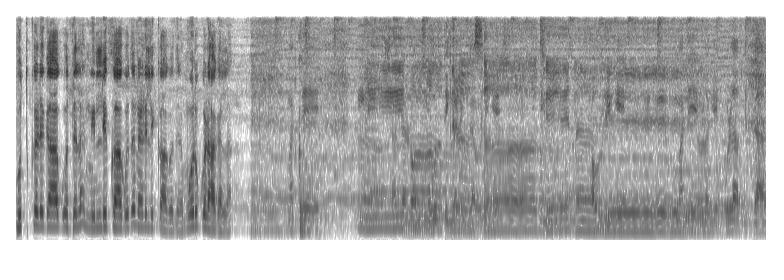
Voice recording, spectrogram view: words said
ಕೂತ್ಕೊಳ್ಳಿಗೆ ಆಗೋದಿಲ್ಲ ನಿಲ್ಲಿಕ್ಕೂ ಆಗೋದಿಲ್ಲ ನಡಿಲಿಕ್ಕೂ ಆಗೋದಿಲ್ಲ. ಮೂರು ಕೂಡ ಆಗಲ್ಲ. ಮತ್ತೆ ಸಾಧಾರಣ ಒಂದು ಮೂರು ತಿಂಗಳಿಂದ ಅವರಿಗೆ. ಅವರಿಗೆ ಮನೆಯೊಳಗೆ ಹುಳ ಬಿದ್ದಾಗ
